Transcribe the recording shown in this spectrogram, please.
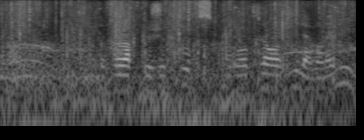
Il va falloir que je course pour rentrer en ville avant la nuit.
